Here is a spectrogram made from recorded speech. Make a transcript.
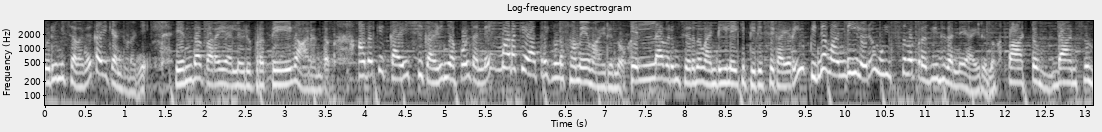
ഒരുമിച്ച് അതങ്ങ് കഴിക്കാൻ തുടങ്ങി. എന്താ പറയാല്ലേ ഒരു പ്രത്യേക ആനന്ദം. അതൊക്കെ കഴിച്ചു കഴിഞ്ഞപ്പോൾ തന്നെ മടക്ക യാത്രയ്ക്കുള്ള സമയമായിരുന്നു. എല്ലാവരും ചേർന്ന് വണ്ടിയിലേക്ക് തിരിച്ചു കയറി. പിന്നെ വണ്ടിയിൽ ഒരു ഉത്സവ പ്രതീതി തന്നെയായിരുന്നു. പാട്ടും ഡാൻസും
